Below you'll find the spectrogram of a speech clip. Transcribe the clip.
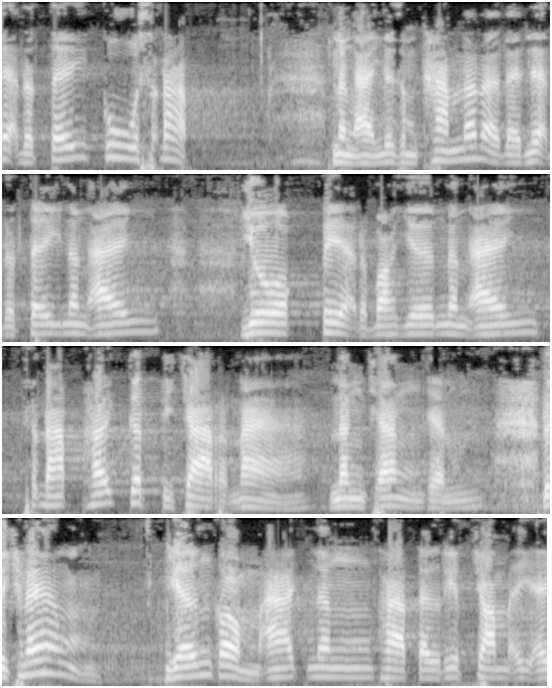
អ្នកដតីគួរស្ដាប់ នឹងឯងវាសំខាន់ណាស់ដែលអ្នកដតីនឹងឯងយកពាក្យរបស់យើងនឹងឯងស្ដាប់ហើយគិតពិចារណានឹងចឹងចឹងដូច្នេះយើងក៏មិនអាចនឹងថាទៅរៀបចំអីអី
